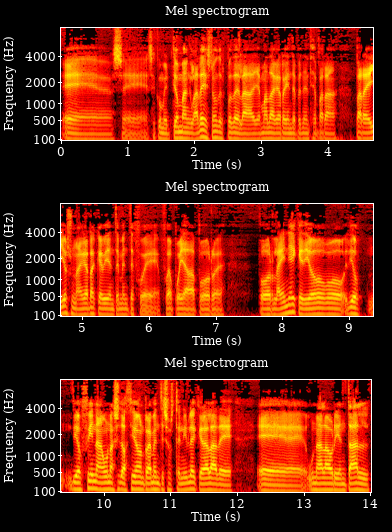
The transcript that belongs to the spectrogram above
se, se, convirtió en Bangladesh, ¿no? Después de la llamada guerra de independencia para, para ellos, una guerra que evidentemente fue, fue apoyada por, eh, por la India y que dio, dio, dio, fin a una situación realmente insostenible que era la de eh, una ala oriental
